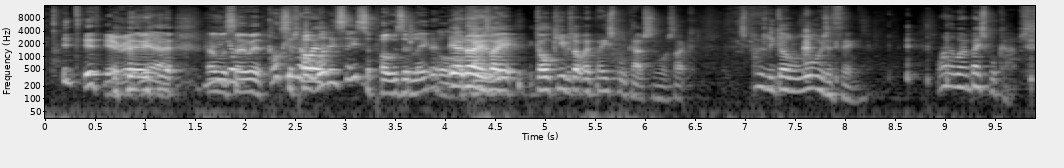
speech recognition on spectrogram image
I did hear it. Yeah, that was so weird. Goalkeepers Suppo- don't wear- what did he say? Supposedly. Or- oh, Yeah, no. He's like goalkeepers don't wear baseball caps anymore. It's like supposedly global warming's a thing. Why are they wearing baseball caps?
